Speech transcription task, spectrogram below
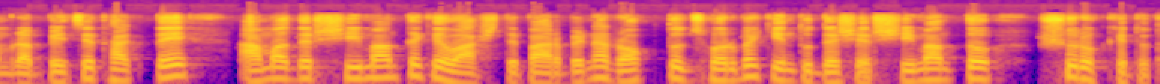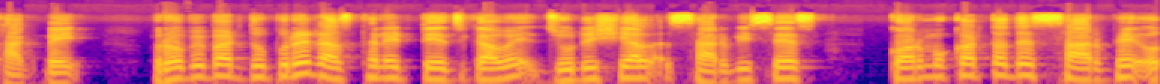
আমরা বেঁচে থাকতে আমাদের সীমান্তে কেউ আসতে পারবে না, রক্ত ঝরবে, কিন্তু দেশের সীমান্ত সুরক্ষিত থাকবে। রবিবার দুপুরে রাজধানীর তেজগাঁওয়ে জুডিশিয়াল সার্ভিসেস কর্মকর্তাদের সার্ভে ও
